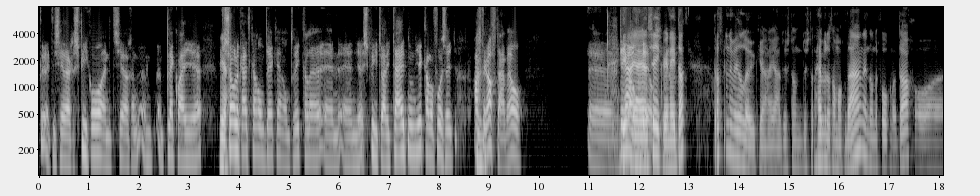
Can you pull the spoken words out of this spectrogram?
het, is heel erg een spiegel en het is heel erg een, een, een plek waar je persoonlijkheid kan ontdekken en ontwikkelen en, en je spiritualiteit noemde je. Ik kan me voorstellen dat je achteraf daar wel uh, dingen ja, ja, ja, zeker. Nee, dat, dat vinden we heel leuk, ja. ja. Dus, dan, dus dan hebben we dat allemaal gedaan. En dan de volgende dag oh,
